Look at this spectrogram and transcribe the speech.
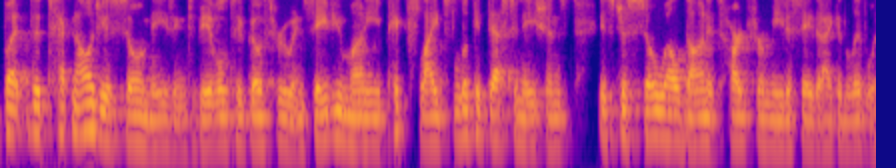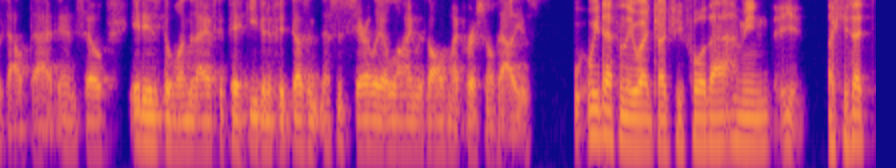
But the technology is so amazing to be able to go through and save you money, pick flights, look at destinations. It's just so well done. It's hard for me to say that I could live without that. And so it is the one that I have to pick, even if it doesn't necessarily align with all of my personal values. We definitely won't judge you for that. I mean, like you said,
